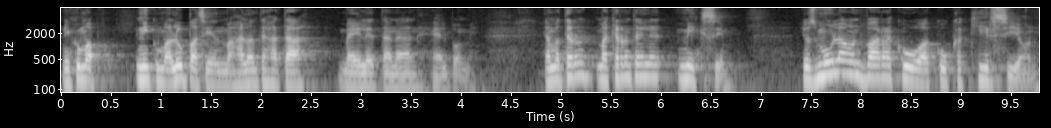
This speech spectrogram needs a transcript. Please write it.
niin kuin, mä, niin kuin mä lupasin, mä haluan tehdä tämä meille tänään helpommin. Ja mä, kerron, mä kerron teille miksi. Jos mulla on vara kuva, kuka Kirsi on,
